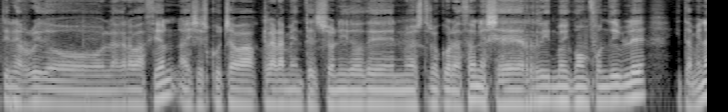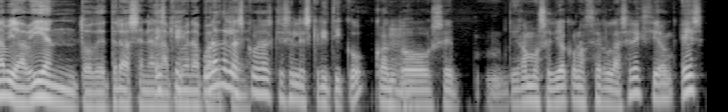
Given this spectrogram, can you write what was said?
Tiene ruido la grabación. Ahí se escuchaba claramente el sonido de nuestro corazón, ese ritmo inconfundible. Y también había viento detrás en es la que primera una parte. de las cosas que se les criticó cuando se, digamos, se dio a conocer la selección es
